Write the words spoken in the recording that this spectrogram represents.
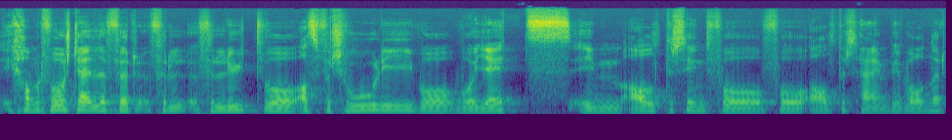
ich kann mir vorstellen, für, für, für Leute, wo, also für Schwule, die wo, wo jetzt im Alter sind von, von Altersheimbewohnern,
